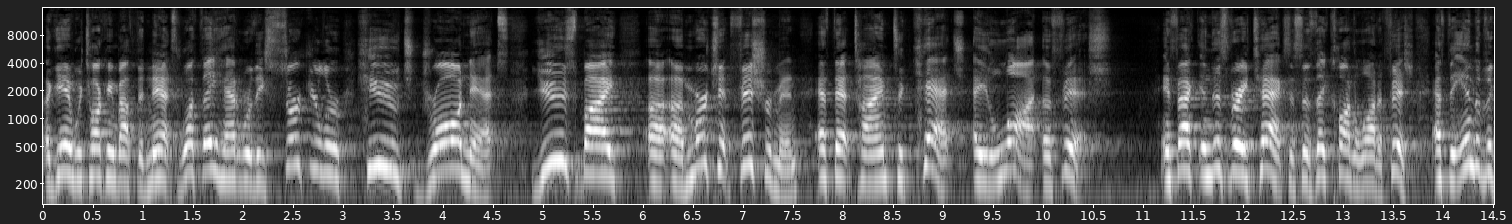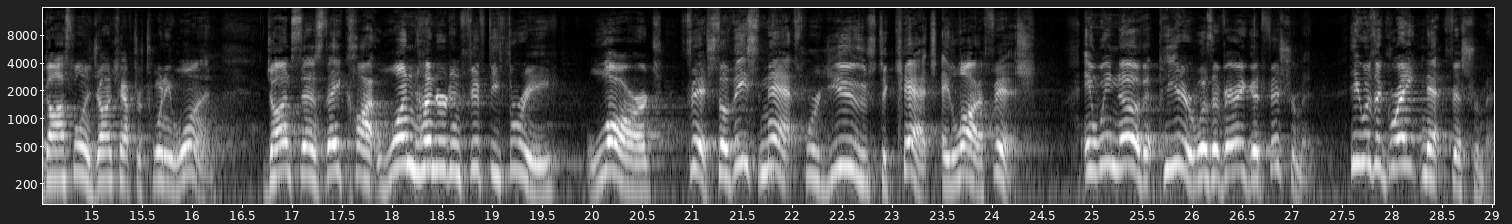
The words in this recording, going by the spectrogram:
again, we're talking about the nets. What they had were these circular, huge draw nets used by uh, uh, merchant fishermen at that time to catch a lot of fish. In fact, in this very text, it says they caught a lot of fish. At the end of the gospel in John chapter 21, John says they caught 153 large fish. So these nets were used to catch a lot of fish. And we know that Peter was a very good fisherman. He was a great net fisherman,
